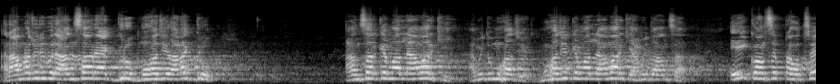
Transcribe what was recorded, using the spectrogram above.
আর আমরা যদি বলি আনসার এক গ্রুপ, মহাজির আর এক গ্রুপ আনসারকে মারলে আমার কি? আমি তো মুহাজির। মুহাজিরকে মারলে আমার কি? আমি তো আনসার। এই কনসেপ্টটা হচ্ছে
